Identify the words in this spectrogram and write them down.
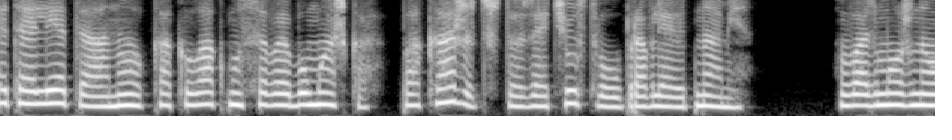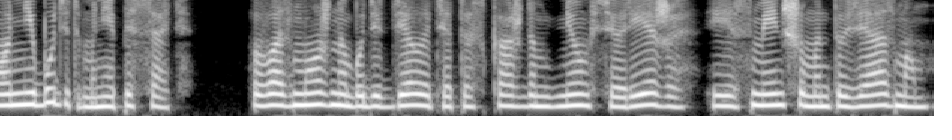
Это лето, оно как лакмусовая бумажка, покажет, что за чувства управляют нами. Возможно, он не будет мне писать. Возможно, будет делать это с каждым днем все реже и с меньшим энтузиазмом.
